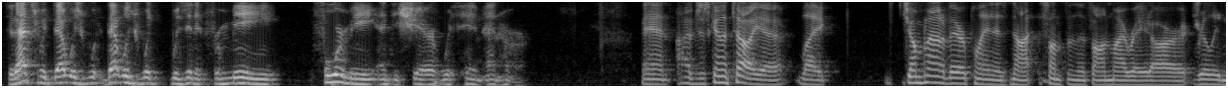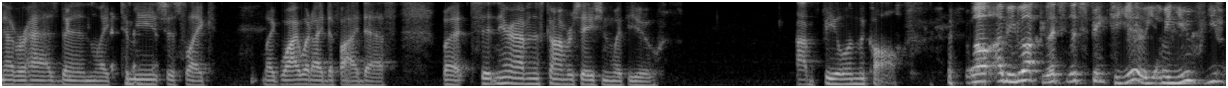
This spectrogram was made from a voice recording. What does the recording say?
So that's what that was. That was what was in it for me, for me, and to share with him and her. Man, I'm just gonna tell you, like jumping out of airplane is not something that's on my radar. It really never has been. Like to me, it's just like, like why would I defy death? But sitting here having this conversation with you, I'm feeling the call. Well, I mean, look, let's let's speak to you. I mean, you've you've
